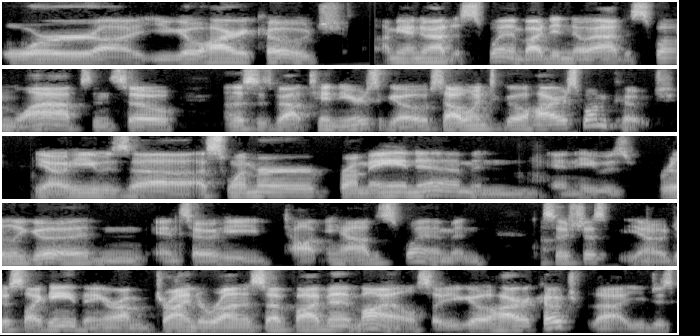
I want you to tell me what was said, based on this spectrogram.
or uh, you go hire a coach. I mean, I know how to swim, but I didn't know how to swim laps. And so this is about 10 years ago. So I went to go hire a swim coach. You know, he was uh, a swimmer from A&M and, and he was really good. And, and so he taught me how to swim. And so it's just, you know, just like anything, or I'm trying to run a sub five minute mile. So you go hire a coach for that. You just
